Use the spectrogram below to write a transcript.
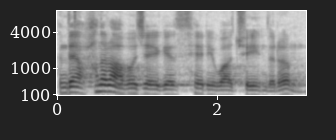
근데 하늘 아버지에게 세리와 죄인들은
